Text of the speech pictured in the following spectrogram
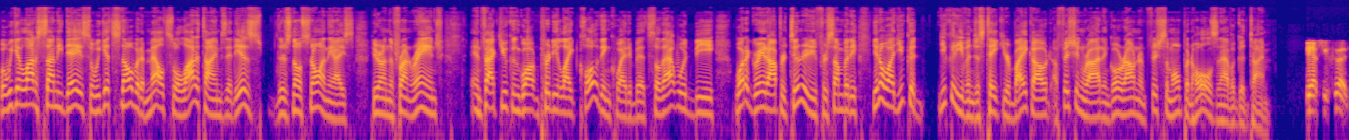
But we get a lot of sunny days, so we get snow, but it melts. So a lot of times it is there's no snow on the ice here on the front range. In fact, you can go out in pretty light clothing quite a bit. So that would be what a great opportunity for somebody. You know what? You could you could even just take your bike out, a fishing rod, and go around and fish some open holes and have a good time. Yes, you could.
